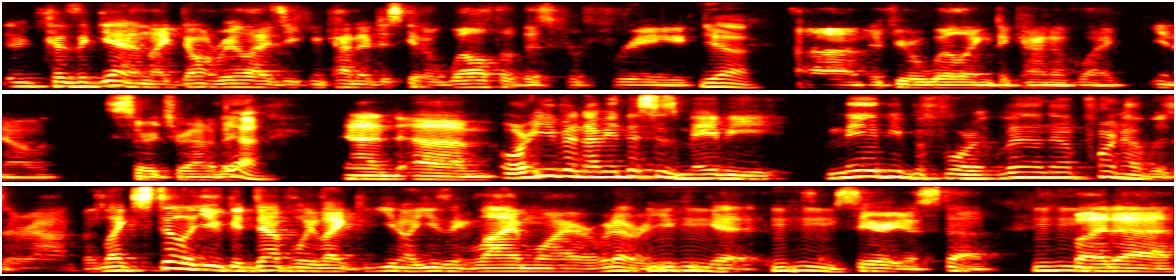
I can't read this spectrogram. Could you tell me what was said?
because again, like, don't realize you can kind of just get a wealth of this for free Yeah. um, if you're willing to kind of like you know search around a bit. Yeah. And um, or even I mean, this is maybe maybe before well no Pornhub was around, but like still you could definitely like you know using LimeWire or whatever you Mhm, could get mhm. some serious stuff, Mhm. but uh,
